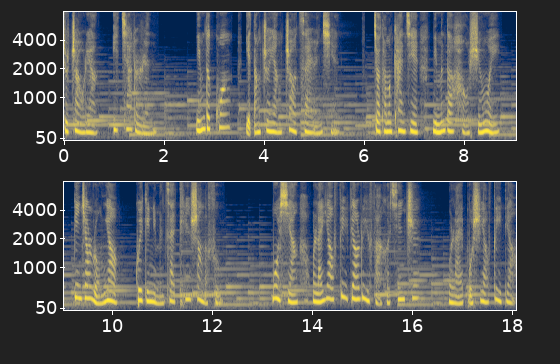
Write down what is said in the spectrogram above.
就照亮一家的人。你们的光也当这样照在人前。叫他们看见你们的好行为，并将荣耀归给你们在天上的父。莫想我来要废掉律法和先知，我来不是要废掉，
